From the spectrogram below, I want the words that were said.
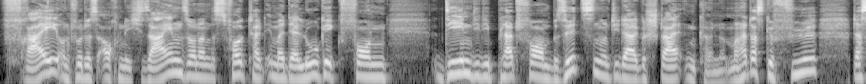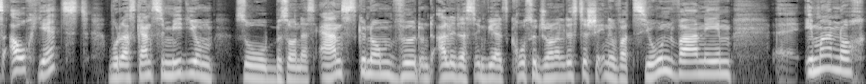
frei und würde es auch nicht sein, sondern es folgt halt immer der Logik von denen, die die Plattform besitzen und die da gestalten können. Und man hat das Gefühl, dass auch jetzt, wo das ganze Medium so besonders ernst genommen wird und alle das irgendwie als große journalistische Innovation wahrnehmen, immer noch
